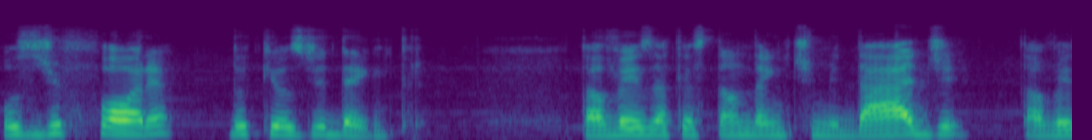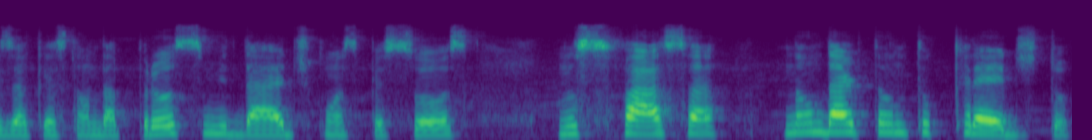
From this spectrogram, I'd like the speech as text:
os de fora do que os de dentro. Talvez a questão da intimidade, talvez a questão da proximidade com as pessoas nos faça não dar tanto crédito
